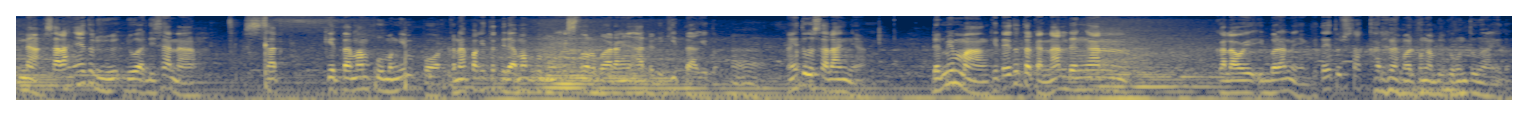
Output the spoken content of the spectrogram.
Nah, salahnya itu ju- juga di sana. Saat kita mampu mengimpor, kenapa kita tidak mampu mengekspor barang yang ada di kita gitu? Nah, Nah, itu kesalahannya. Dan memang kita itu terkenal dengan kalau ibaratnya kita itu serakah dalam hal mengambil keuntungan itu.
